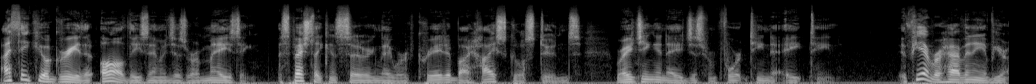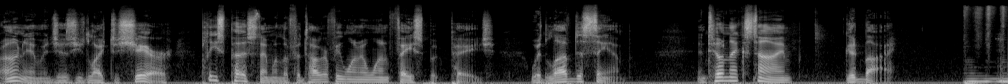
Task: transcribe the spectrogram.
I think you'll agree that all of these images are amazing, especially considering they were created by high school students ranging in ages from 14 to 18. If you ever have any of your own images you'd like to share, please post them on the Photography 101 Facebook page. We'd love to see them. Until next time, goodbye. Mm-hmm.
